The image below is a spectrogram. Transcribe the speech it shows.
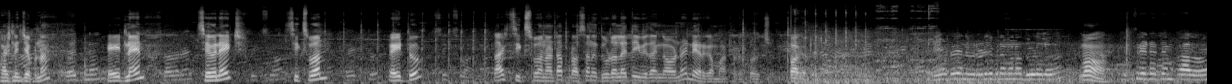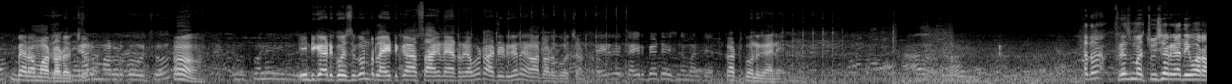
ఫస్ట్ నుంచి చెప్పనా? Eight nine. Seven eight. Six one. Eight two. Last six one అట. ప్రస్తుతానికి దూడలు అయితే ఈ విధంగా ఉండే నేరుగా మాట్లాడుకోవచ్చు. బాగా బేరా మాట్లాడవచ్చు ఇంటికాడికి వచ్చుకొని లైట్గా సాగనే అంటారు కాబట్టి అటు ఇటుగానే మాట్లాడుకోవచ్చు అంటారు. కట్టుకొని కానీ కదా ఫ్రెండ్స్ మరి చూశారు కదా ఇవాళ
